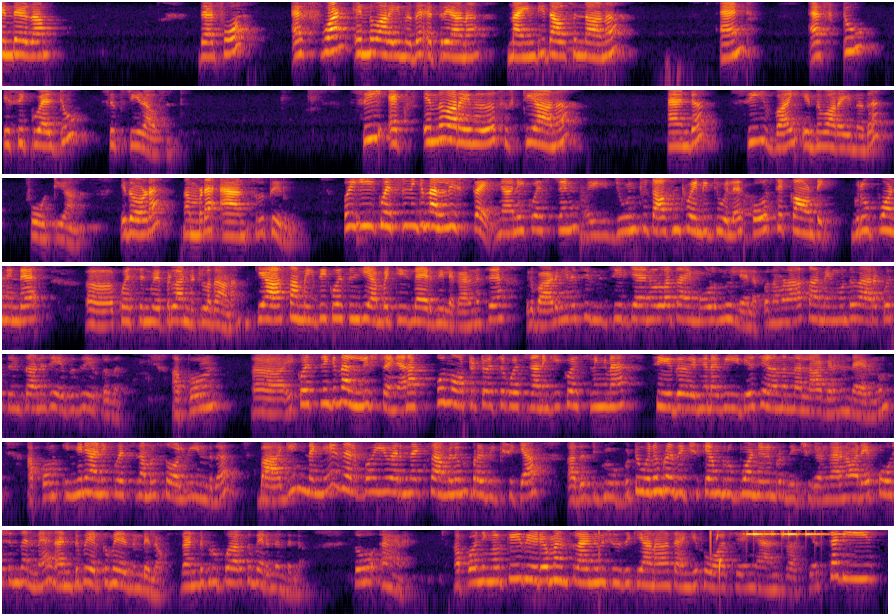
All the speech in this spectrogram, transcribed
എന്തെഴുതാം ദർഫോർ എഫ് വൺ എന്ന് പറയുന്നത് എത്രയാണ്? നയന്റി തൗസൻഡ് ആണ്. And F two is equal to sixty thousand C X എന്ന് പറയുന്നത് ഫിഫ്റ്റി ആണ്. ആൻഡ് സി വൈ എന്ന് പറയുന്നത് ഫോർട്ടി ആണ്. ഇതോടെ നമ്മുടെ ആൻസർ തീർന്നു. അപ്പോൾ ഈ ക്വസ്റ്റ്യൻ എനിക്ക് നല്ല ഇഷ്ടമായി ഞാൻ ഈ ക്വസ്റ്റ്യൻ ഈ ജൂൺ ടു തൗസൻഡ് ട്വന്റി ടൂവിലെ കോസ്റ്റ് അക്കൗണ്ടിങ് ഗ്രൂപ്പ് വണ്ണിന്റെ ക്വസ്റ്റ്യൻ പേപ്പറിൽ കണ്ടിട്ടുള്ളതാണ്. എനിക്ക് ആ സമയത്ത് ഈ ക്വസ്റ്റ്യൻ ചെയ്യാൻ പറ്റിയിട്ടുണ്ടായിരുന്നില്ല. കാരണം വെച്ചാൽ ഒരുപാട് ഇങ്ങനെ ചിന്തിച്ചിരിക്കാനുള്ള ടൈമുകളൊന്നും ഇല്ലല്ലോ. അപ്പോൾ നമ്മൾ ആ സമയം കൊണ്ട് വേറെ ക്വസ്റ്റ്യൻസ് ആണ് ചെയ്ത് തീർത്തത്. അപ്പോൾ ഈ ക്വസ്റ്റ്യൻ എനിക്ക് നല്ല ഇഷ്ടമായി ഞാൻ അപ്പോൾ നോട്ടിട്ട് വെച്ച ക്വസ്റ്റ്യൻ ആണെങ്കിൽ ഈ ക്വസ്റ്റ്യൻ ഇങ്ങനെ ചെയ്ത് ഇങ്ങനെ വീഡിയോ ചെയ്യണം എന്ന് നല്ല ആഗ്രഹം ഉണ്ടായിരുന്നു. അപ്പം ഇങ്ങനെയാണ് ഈ ക്വസ്റ്റ്യൻ നമ്മൾ സോൾവ് ചെയ്യേണ്ടത്. ഭാഗ്യം ഉണ്ടെങ്കിൽ ചിലപ്പോൾ ഈ വരുന്ന എക്സാമിലും പ്രതീക്ഷിക്കാം. അത് ഗ്രൂപ്പ് ടൂവിനും പ്രതീക്ഷിക്കാം ഗ്രൂപ്പ് വണ്ണിനും പ്രതീക്ഷിക്കാം. കാരണം ഒരേ പോർഷൻ തന്നെ രണ്ട് പേർക്കും വരുന്നുണ്ടല്ലോ. രണ്ട് ഗ്രൂപ്പുകാർക്കും വരുന്നുണ്ടല്ലോ. സോ അങ്ങനെ. അപ്പോൾ നിങ്ങൾക്ക് ഈ വീഡിയോ മനസ്സിലായെന്ന് വിശ്വസിക്കുകയാണ്. Thank you for watching and studies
